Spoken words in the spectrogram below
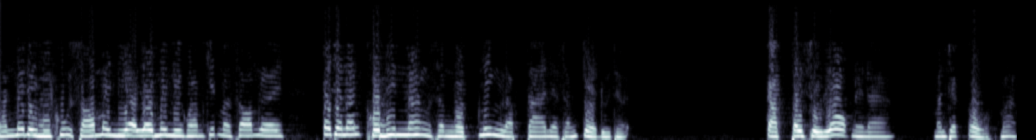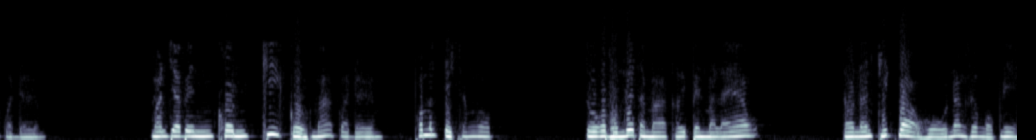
มันไม่ได้มีคู่ซ้อมไม่มีอารมณ์ไม่มีความคิดมาซ้อมเลย เพราะฉะนั้นคนที่นั่งสงบนิ่งหลับตาเนี่ยสังเกตดูเถอะ กลับไปสู่โลกเนี่ยนะ มันจะโกรธมากกว่าเดิม มันจะเป็นคนขี้โกรธมากกว่าเดิม เพราะมันติดสงบ ตัวกับผมด้วยตมาเคยเป็นมาแล้ว ตอนนั้นคิดว่าโอ้โหนั่งสงบนี่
